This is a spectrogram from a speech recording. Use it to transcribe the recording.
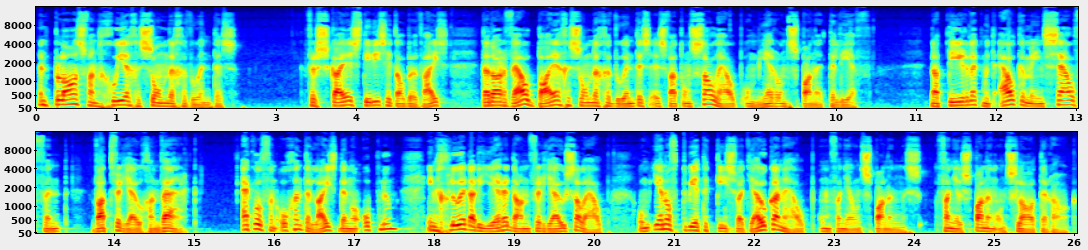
in plaas van goeie gesonde gewoontes. Verskeie studies het al bewys dat daar wel baie gesonde gewoontes is wat ons sal help om meer ontspanne te leef. Natuurlik moet elke mens self vind wat vir jou gaan werk. Ek wil vanoggend 'n lys dinge opnoem en glo dat die Here dan vir jou sal help om een of twee te kies wat jou kan help om van jou ontspannings van jou spanning ontslae te raak.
